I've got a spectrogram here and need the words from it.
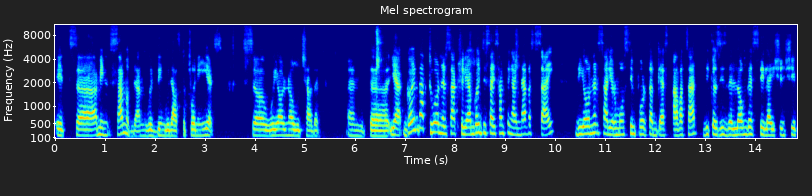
It's uh, I mean some of them we've been with us for twenty years, so we all know each other. And uh, yeah, going back to owners, actually, I'm going to say something I never say. The owners are your most important guest avatar because it's the longest relationship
